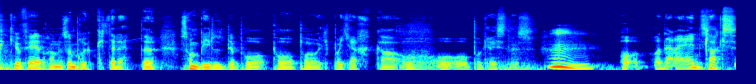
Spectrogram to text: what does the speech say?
kirkefedrene som brukte dette som bilde på, på, på, på kirka og, og, og på Kristus. Mm. Og, og det er en slags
